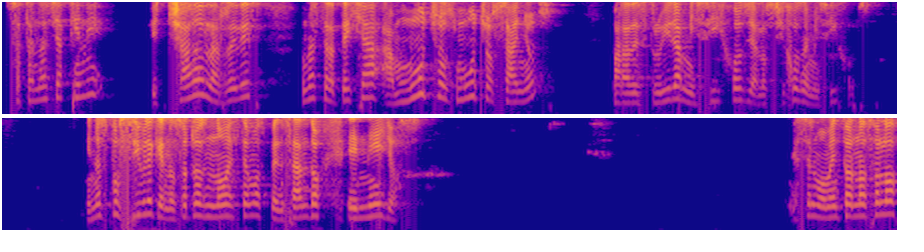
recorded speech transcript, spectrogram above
Satanás ya tiene echadas las redes una estrategia a muchos, muchos años para destruir a mis hijos y a los hijos de mis hijos. Y no es posible que nosotros no estemos pensando en ellos. Es el momento no solo,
